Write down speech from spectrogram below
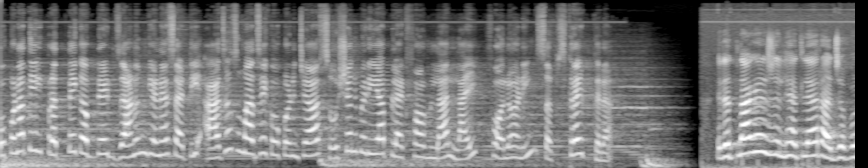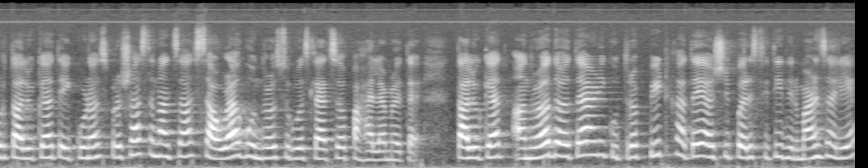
कोकणातील प्रत्येक अपडेट जाणून घेण्यासाठी आजच माझे कोकणच्या सोशल मीडिया प्लॅटफॉर्मला लाईक फॉलो आणि सबस्क्राईब करा. रत्नागिरी जिल्ह्यातल्या राजापूर तालुक्यात एकूणच प्रशासनाचा सावळा गोंधळ सुरू असल्याचं पाहायला मिळत आहे तालुक्यात आंधळं दळतंय आणि कुत्रं पीठ खाते अशी परिस्थिती निर्माण झाली आहे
